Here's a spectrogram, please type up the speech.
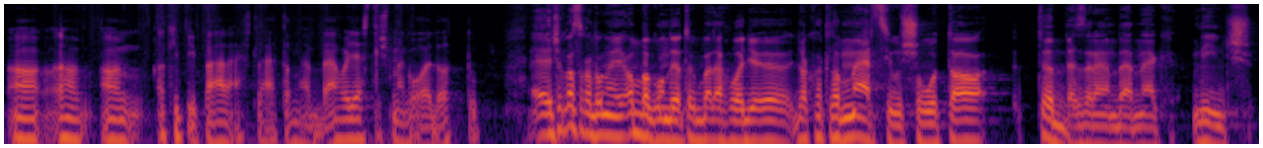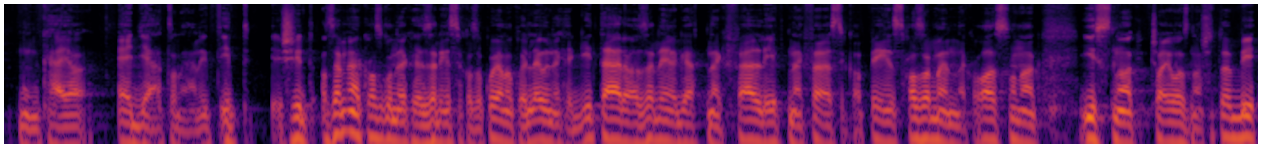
a, a, a, a kipipálást látom ebben, hogy ezt is megoldottuk. Csak azt akarom hogy abba gondoljatok bele, hogy gyakorlatilag március óta több ezer embernek nincs munkája egyáltalán. Itt, itt, és itt az emberek azt gondolják, hogy a zenészek azok olyanok, hogy leülnek egy gitárra, zenélgetnek, fellépnek, felveszik a pénzt, hazamennek, alszanak, isznak, csajoznak, stb.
